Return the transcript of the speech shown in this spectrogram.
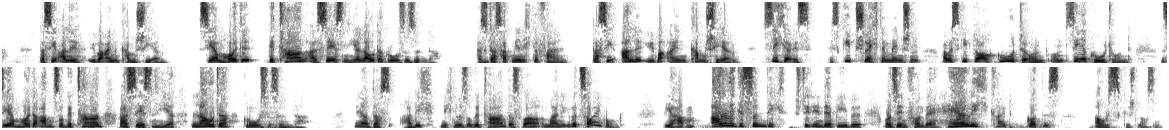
dass Sie alle über einen Kamm scheren. Sie haben heute getan, als säßen hier lauter große Sünder. Also das hat mir nicht gefallen, dass Sie alle über einen Kamm scheren. Sicher ist, es gibt schlechte Menschen, aber es gibt auch gute und, und sehr gute. Und Sie haben heute Abend so getan, als säßen hier lauter große Sünder. Ja, das hatte ich nicht nur so getan, das war meine Überzeugung. Wir haben alle gesündigt, steht in der Bibel, und sind von der Herrlichkeit Gottes ausgeschlossen.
